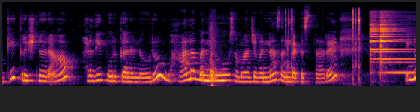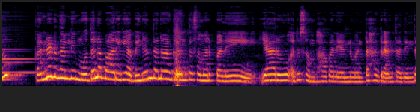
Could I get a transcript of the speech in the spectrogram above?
ಓಕೆ? ಕೃಷ್ಣರಾವ್ ಹಳದಿಪುರ್ಕರ್ ಅನ್ನೋರು ಬಾಲಬಂಧು ಸಮಾಜವನ್ನು ಸಂಘಟಿಸ್ತಾರೆ. ಇನ್ನು ಕನ್ನಡದಲ್ಲಿ ಮೊದಲ ಬಾರಿಗೆ ಅಭಿನಂದನಾ ಗ್ರಂಥ ಸಮರ್ಪಣೆ. ಯಾರು? ಅದು ಸಂಭಾವನೆ ಅನ್ನುವಂತಹ ಗ್ರಂಥದಿಂದ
